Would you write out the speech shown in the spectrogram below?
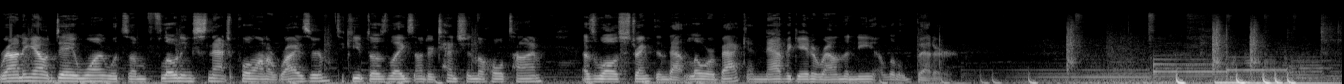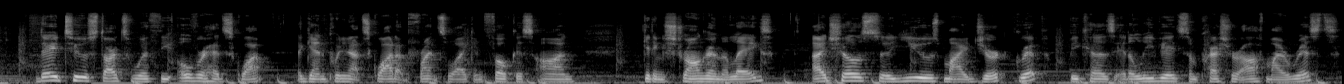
Rounding out day one with some floating snatch pull on a riser to keep those legs under tension the whole time, as well as strengthen that lower back and navigate around the knee a little better. Day two starts with the overhead squat. Again, putting that squat up front so I can focus on getting stronger in the legs. I chose to use my jerk grip because it alleviates some pressure off my wrists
